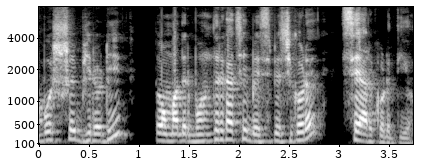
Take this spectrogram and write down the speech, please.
অবশ্যই ভিডিওটি তোমাদের বন্ধুদের কাছে বেশি বেশি করে শেয়ার করে দিও।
